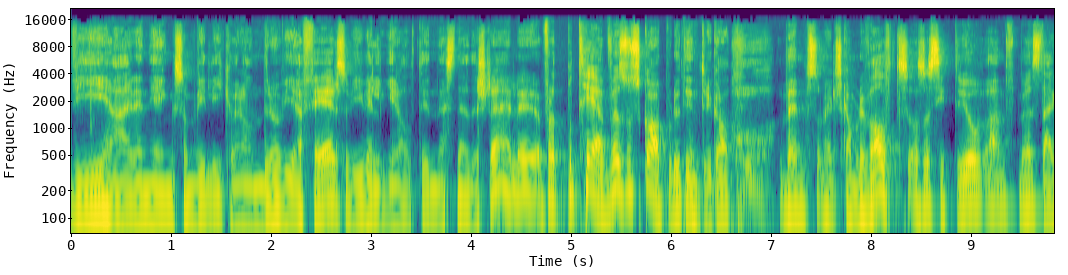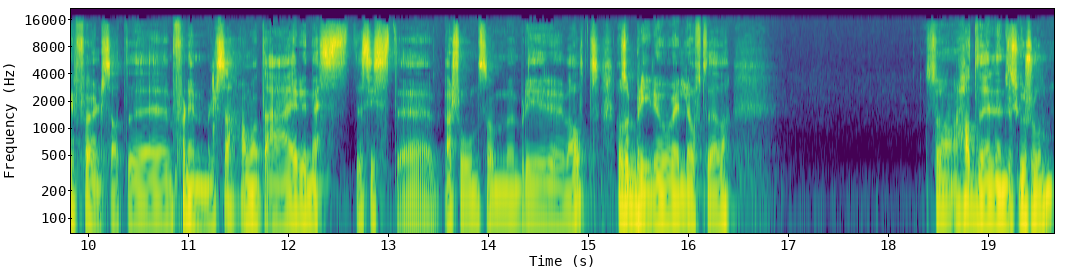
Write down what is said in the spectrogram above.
Vi er en gjeng som vi liker hverandre, og vi er fair, så vi velger alltid nest nederste? Eller, for at på TV så skaper du et inntrykk av hvem som helst kan bli valgt. Og så sitter vi jo med en sterk følelse at, eh, fornemmelse om at det er neste siste person som blir valgt. Og så blir det jo veldig ofte det, da. Så hadde dere den diskusjonen?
